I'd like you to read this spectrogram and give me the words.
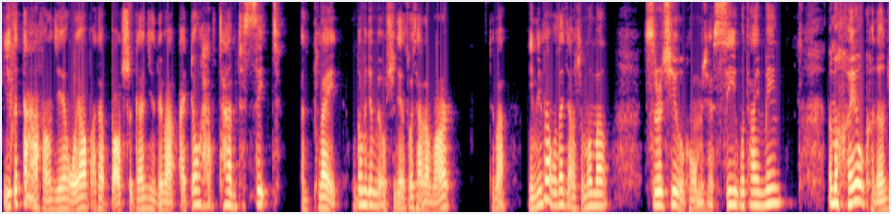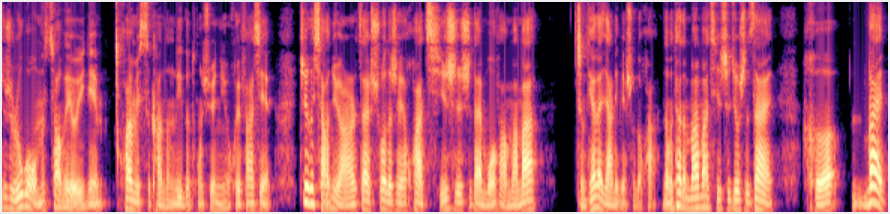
一个大房间我要把它保持干净，对吧？I don't have time to sit. And play，我根本就没有时间坐下来玩儿，对吧？你明白我在讲什么吗？四十七个空，我们选 See what I mean。那么很有可能就是，如果我们稍微有一点换位思考能力的同学，你会发现，这个小女儿在说的这些话，其实是在模仿妈妈整天在家里面说的话。那么她的妈妈其实就是在和外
